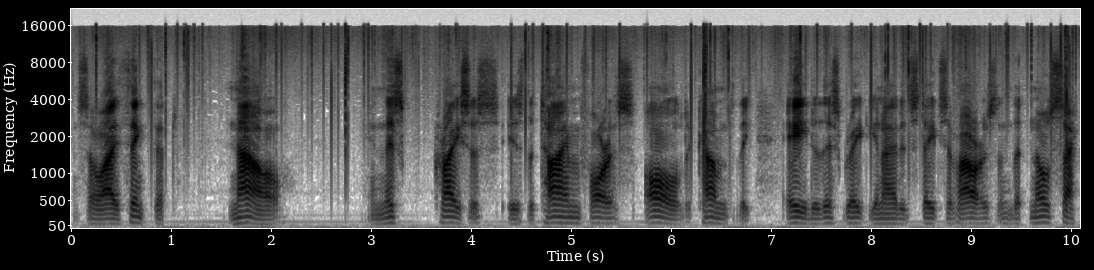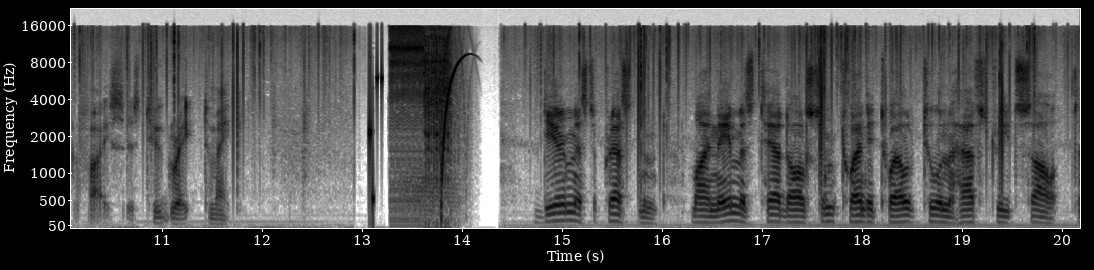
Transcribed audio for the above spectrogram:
And so I think that now, in this crisis, is the time for us all to come to the aid of this great United States of ours, and that no sacrifice is too great to make. Dear Mr. President, my name is Ted Olson, 2012 Two and a Half Street South.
